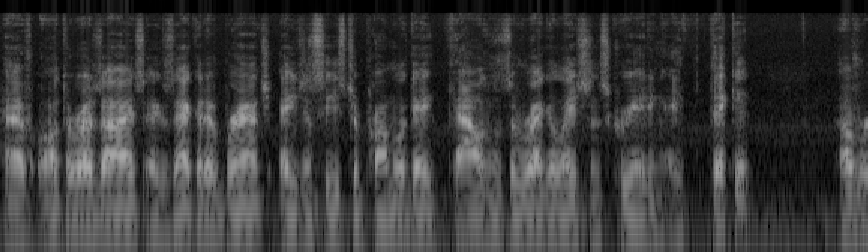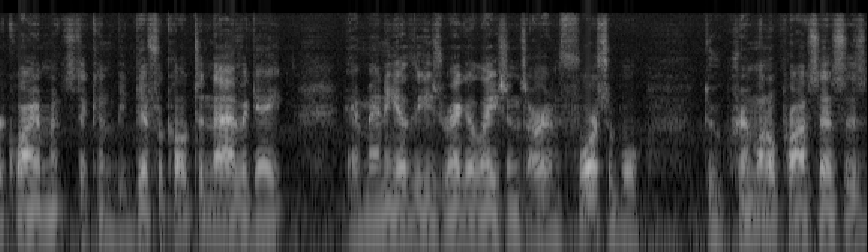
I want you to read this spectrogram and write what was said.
have authorized executive branch agencies to promulgate thousands of regulations, creating a thicket of requirements that can be difficult to navigate, and many of these regulations are enforceable through criminal processes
